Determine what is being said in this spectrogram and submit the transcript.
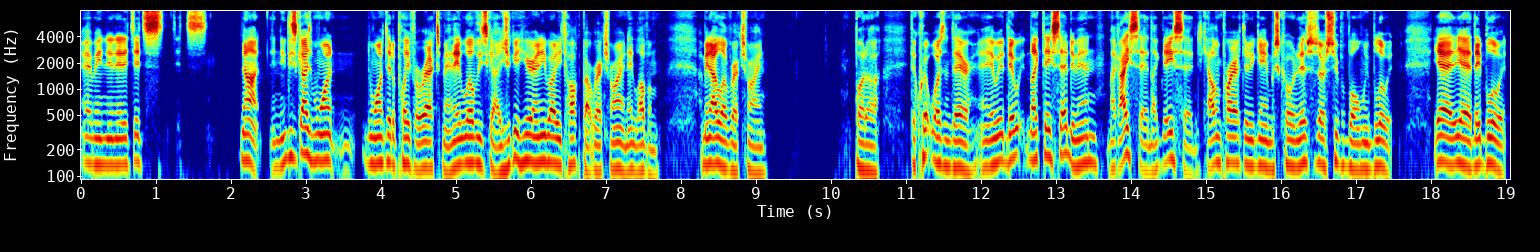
I mean, it, it's it's not. And these guys want wanted to play for Rex, man. They love these guys. You could hear anybody talk about Rex Ryan. They love him. I mean, I love Rex Ryan. But uh, the quit wasn't there, and it, they, like they said, man, like I said, like they said, Calvin Pryor after the game was quoted, "This was our Super Bowl, and we blew it." Yeah, yeah, they blew it,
